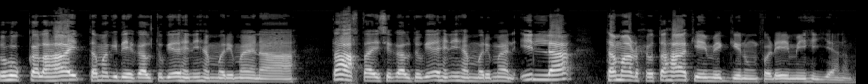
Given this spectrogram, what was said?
tohukkalahay tamagideh galtugeehenihan marimayna tahaqtaisi galtugeehenihan marimayn ila tamarxu tahakeemeggenun fadheemi hiyanam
